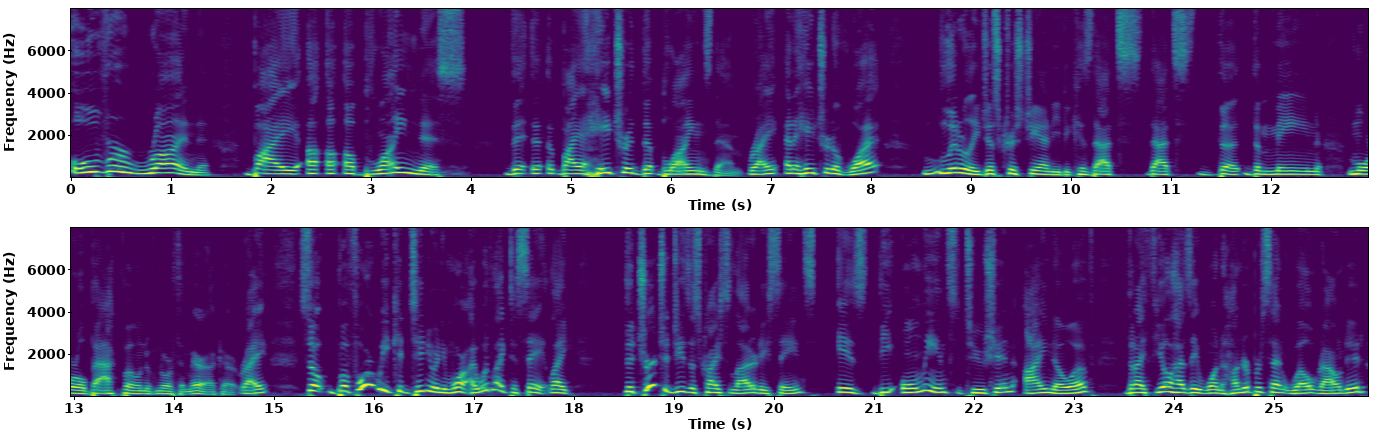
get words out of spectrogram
overrun by a, a, a blindness that uh, by a hatred that blinds them, right? And a hatred of what? Literally just Christianity, because that's that's the the main moral backbone of North America, right? So before we continue anymore, I would like to say, like, the Church of Jesus Christ of Latter day Saints is the only institution I know of that I feel has a 100% well rounded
